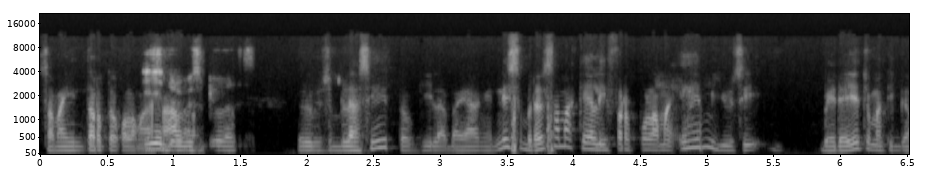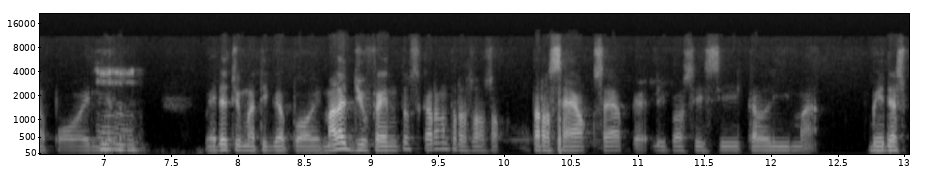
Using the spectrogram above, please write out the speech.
Sama Inter tuh kalau nggak Iya salah. 2011. 2011 itu gila bayangin. Ini sebenarnya sama kayak Liverpool sama MU sih. Bedanya cuma tiga poin gitu. Mm. beda cuma tiga poin. Malah Juventus sekarang tersosok terseok-seok kayak di posisi kelima. Beda 10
